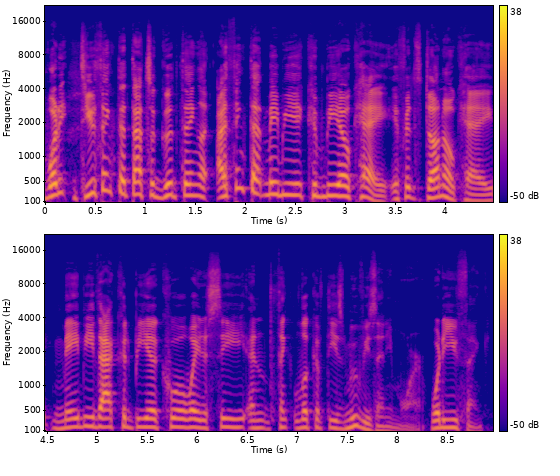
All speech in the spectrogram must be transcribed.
What do- do you think that that's a good thing? Like, I think that maybe it can be okay if it's done okay. Maybe that could be a cool way to see and think look at these movies anymore. What do you think?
